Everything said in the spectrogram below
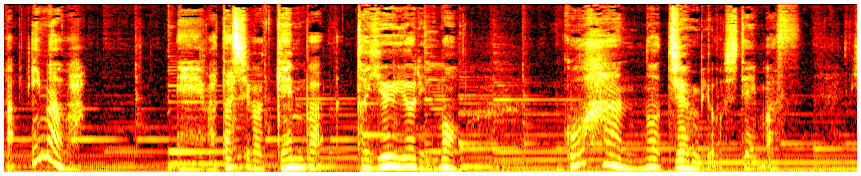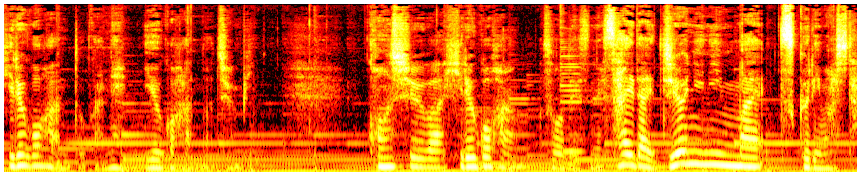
あ、今は、えー、私は現場というよりもご飯の準備をしています。昼ご飯とかね夕ご飯の準備。今週は昼ご飯そうですね。最大12人前作りました。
